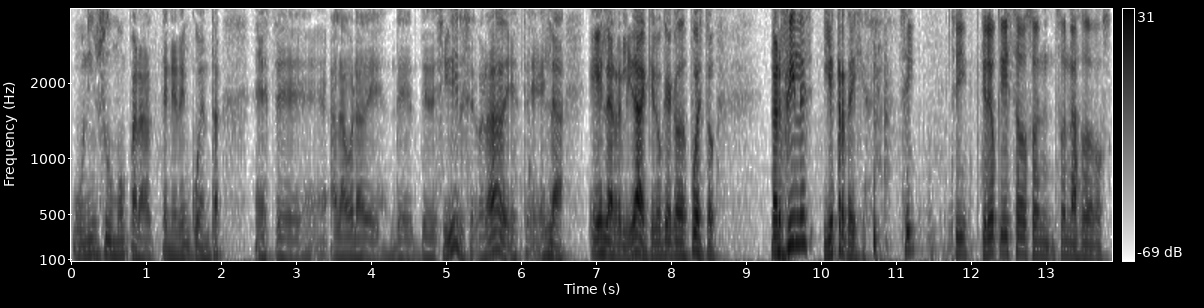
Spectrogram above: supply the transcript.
un insumo para tener en cuenta este, a la hora de, decidirse, ¿verdad? Este, es, la, es la realidad, creo que ha quedado expuesto. Perfiles y estrategias. Sí, sí, creo que esos son, son las dos,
